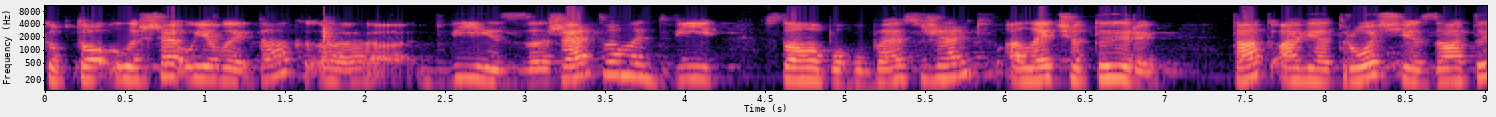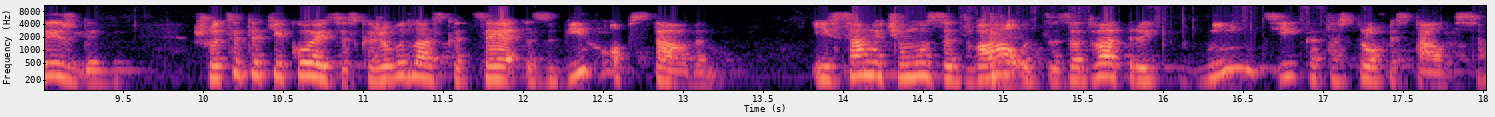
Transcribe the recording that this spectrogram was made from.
Тобто, лише уяви, так, е, дві з жертвами, дві, слава Богу, без жертв, але чотири так, авіатрощі за тиждень. Що це таке коїться? Скажи, будь ласка, це збіг обставин? І саме чому за два, от за два-три дні ці катастрофи сталися?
